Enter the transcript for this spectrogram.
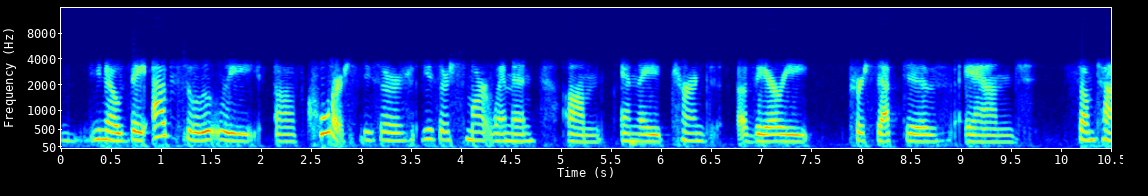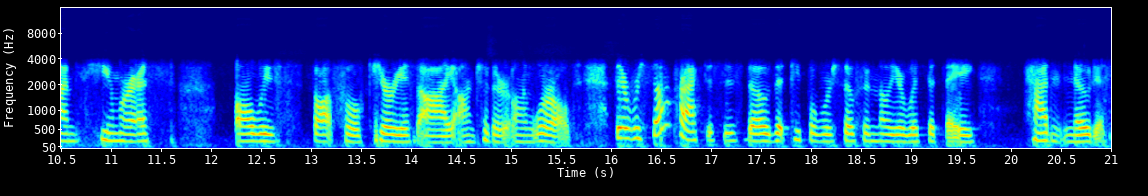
you know they absolutely of course these are these are smart women um and they turned a very perceptive and sometimes humorous always thoughtful curious eye onto their own world. There were some practices though that people were so familiar with that they hadn't noticed.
